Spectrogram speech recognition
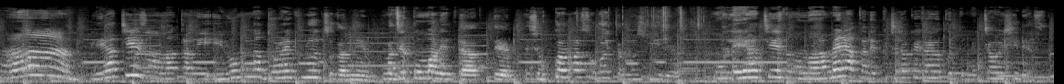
うんレアチーズの中にいろんなドライフルーツがね混ぜ込まれてあって食感がすごい楽しいです。もうレアチーズも滑らかで口どけがちゃ美味しいです。で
